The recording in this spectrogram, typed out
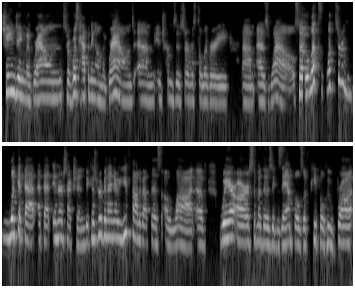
changing the ground, sort of what's happening on the ground um, in terms of service delivery um, as well. So let's let's sort of look at that at that intersection because Reuben, I know you've thought about this a lot of where are some of those examples of people who brought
